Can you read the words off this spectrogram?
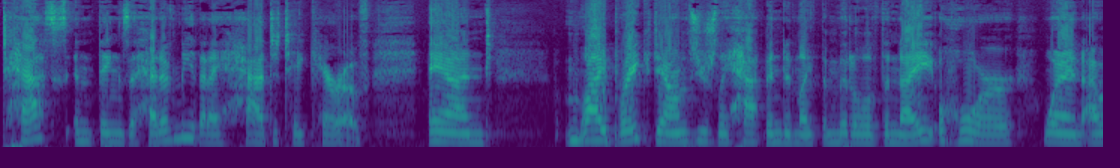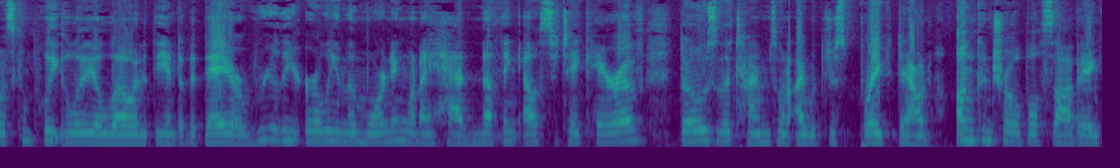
tasks and things ahead of me that I had to take care of. And my breakdowns usually happened in like the middle of the night or when I was completely alone at the end of the day or really early in the morning when I had nothing else to take care of. Those are the times when I would just break down, uncontrollable sobbing,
